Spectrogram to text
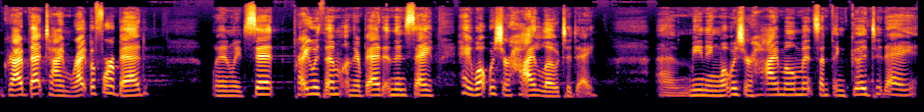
grab that time right before bed when we'd sit, pray with them on their bed, and then say, hey, what was your high low today? Um, meaning, what was your high moment, something good today?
